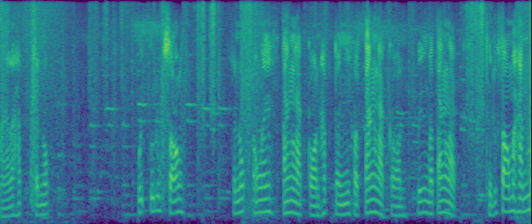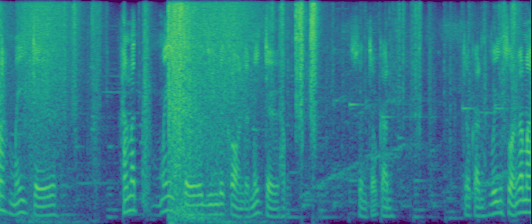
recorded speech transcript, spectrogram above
มาแล้วครับจนกอุ้ยอุ้ยลูกซองจนกเอาไงตั้งหลักก่อนครับ ตอนนี้เขาตั้งหลักก่อนวิ่งมาตั้งหลักถือลูกซองมาหันมาไม่เจอหันมาไม่เจอยิงไปก่อนแต่ไม่เจอครับ ส่วนเจ้ากัน เจ้ากันวิ่งสวนกันมา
